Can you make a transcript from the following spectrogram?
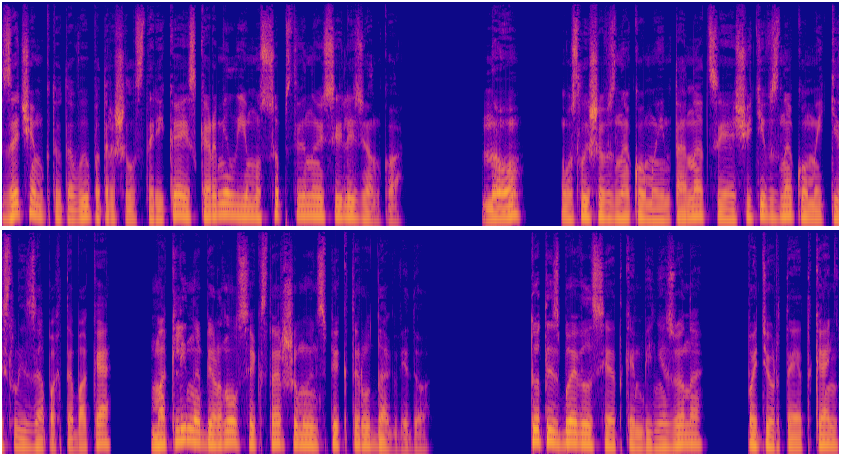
зачем кто-то выпотрошил старика и скормил ему собственную селезенку. «Ну?» Услышав знакомые интонации и ощутив знакомый кислый запах табака, Маклин обернулся к старшему инспектору Дагвиду. Тот избавился от комбинезона, потертая ткань,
